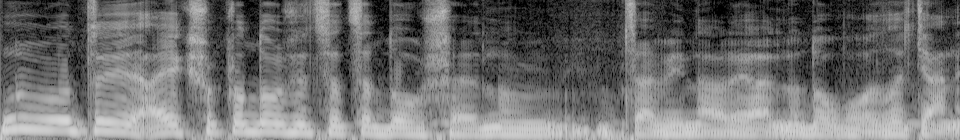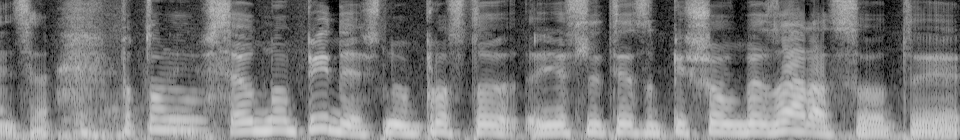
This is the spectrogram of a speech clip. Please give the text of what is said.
Ну от, е, а якщо продовжиться це довше, ну ця війна реально довго затягнеться. Потім все одно підеш. Ну просто якщо ти пішов би зараз, от, е,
